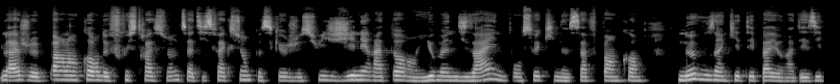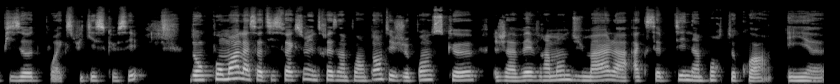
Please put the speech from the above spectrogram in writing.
Là, je parle encore de frustration, de satisfaction parce que je suis générateur en human design. Pour ceux qui ne savent pas encore, ne vous inquiétez pas, il y aura des épisodes pour expliquer ce que c'est. Donc pour moi, la satisfaction est très importante et je pense que j'avais vraiment du mal à accepter n'importe quoi. Et euh,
